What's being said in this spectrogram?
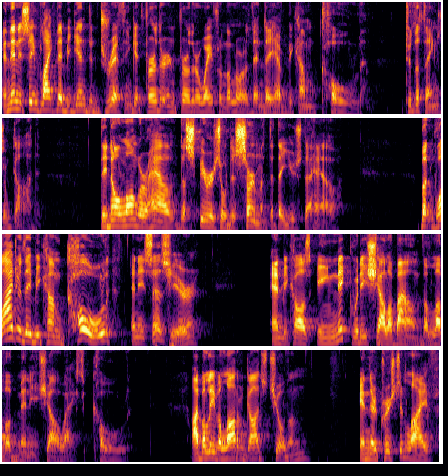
And then it seems like they begin to drift and get further and further away from the Lord. Then they have become cold to the things of God. They no longer have the spiritual discernment that they used to have. But why do they become cold? And it says here, and because iniquity shall abound, the love of many shall wax cold. I believe a lot of God's children in their Christian life,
